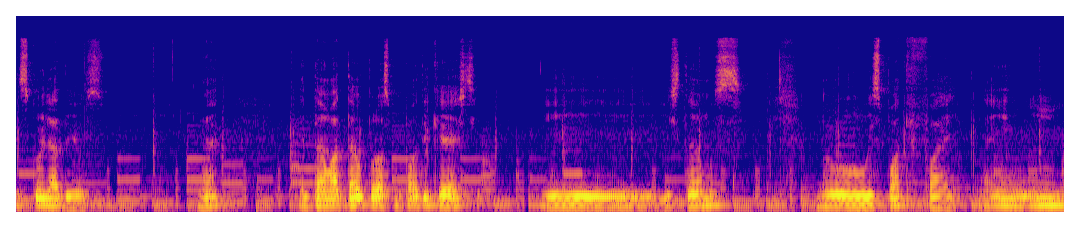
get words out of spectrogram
escolha a Deus. Né? Então até o próximo podcast e estamos no Spotify. Em, em,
